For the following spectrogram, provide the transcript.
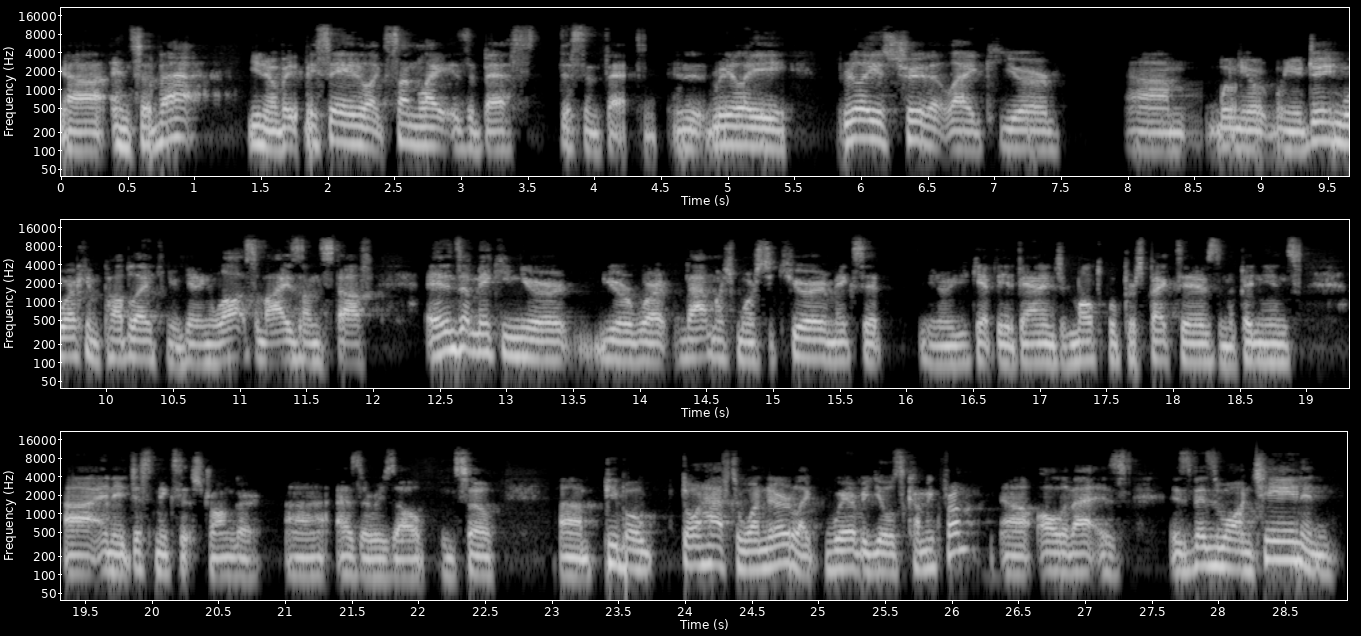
Uh, and so that, you know, they, they say like sunlight is the best disinfectant. And it really, really is true that like you're um, when you're when you're doing work in public and you're getting lots of eyes on stuff, it ends up making your your work that much more secure. It makes it you know you get the advantage of multiple perspectives and opinions, uh, and it just makes it stronger uh, as a result. And so um, people don't have to wonder like where the yield's coming from. Uh, all of that is is visible on chain and.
